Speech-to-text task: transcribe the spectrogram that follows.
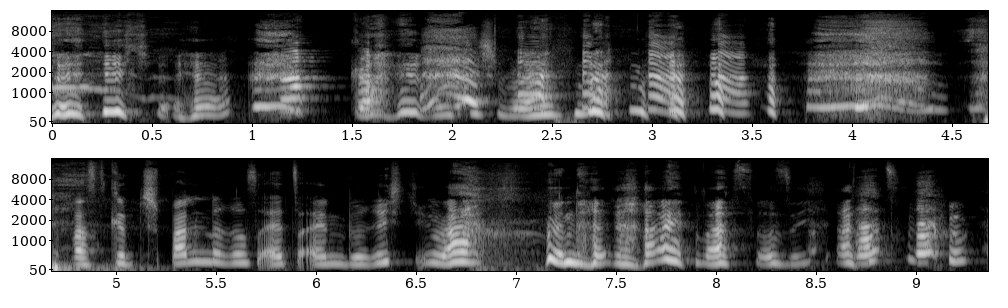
Geil, richtig random. Was gibt Spannenderes, als einen Bericht über Mineralwasser sich anzugucken?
